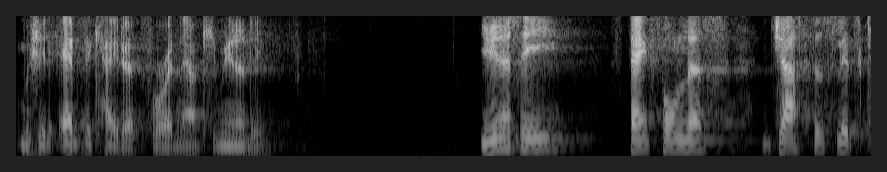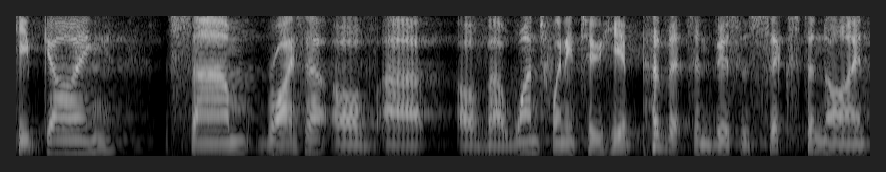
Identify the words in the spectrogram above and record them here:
and we should advocate it for it in our community. Unity, thankfulness, justice, let's keep going. The psalm writer of uh, of uh, 122 here pivots in verses 6 to 9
